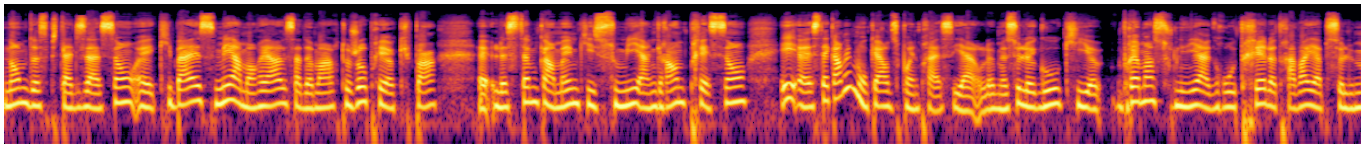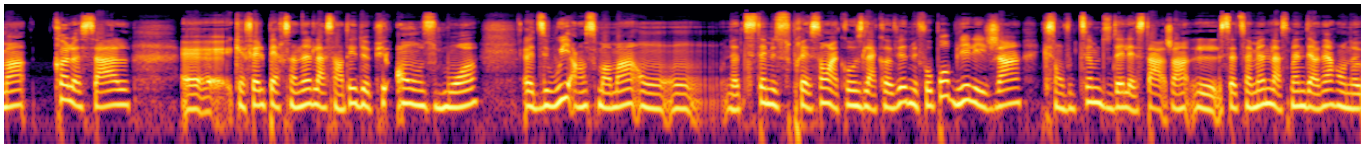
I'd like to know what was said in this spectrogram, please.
nombre d'hospitalisations euh, qui baisse, mais à Montréal, ça demeure toujours préoccupant. Euh, le système quand même qui est soumis à une grande pression. Et euh, c'était quand même au cœur du point de presse hier. Là. Monsieur Legault qui a vraiment souligné à gros traits le travail absolument colossal euh, que fait le personnel de la santé depuis 11 mois. A dit oui, en ce moment, on, on, notre système est sous pression à cause de la COVID, mais il faut pas oublier les gens qui sont victimes du délestage. Hein. Cette semaine, la semaine dernière, on a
